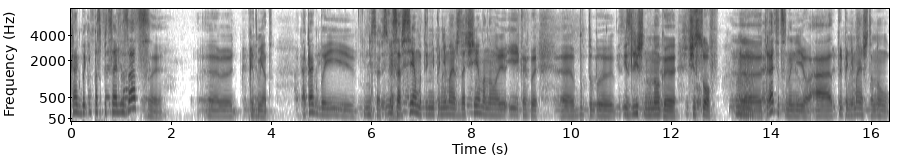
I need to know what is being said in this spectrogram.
как бы и по специализации э, предмет — а как бы и не совсем, не совсем и ты не понимаешь, зачем оно, и, и как бы э, будто бы излишне много часов э, тратится на нее, а ты понимаешь, что, ну,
